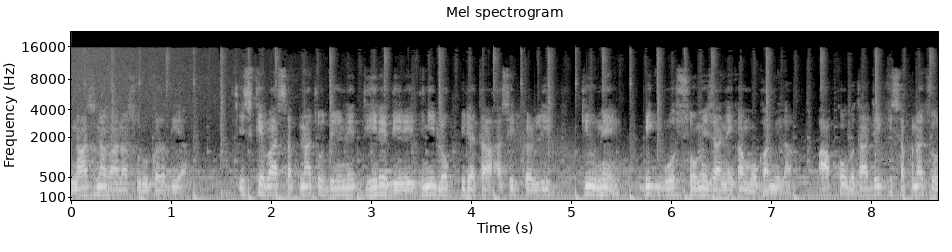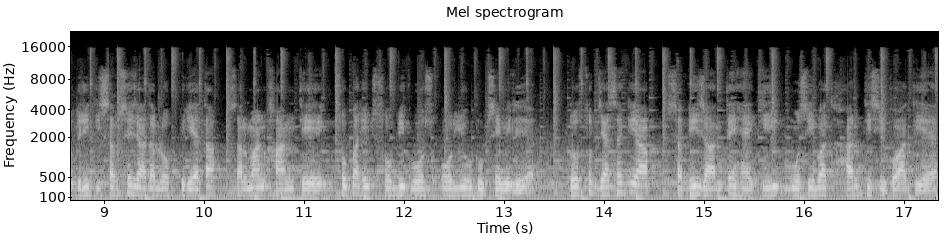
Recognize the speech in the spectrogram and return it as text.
नाचना गाना शुरू कर दिया। इसके बाद सपना चौधरी ने धीरे धीरे इतनी लोकप्रियता हासिल कर ली कि उन्हें बिग बॉस शो में जाने का मौका मिला। आपको बता दें कि सपना चौधरी की सबसे ज़्यादा लोकप्रियता सलमान खान के सुपरहिट शो बिग बॉस और यूट्यूब से मिली है। दोस्तों, जैसा कि आप सभी जानते हैं कि मुसीबत हर किसी को आती है,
